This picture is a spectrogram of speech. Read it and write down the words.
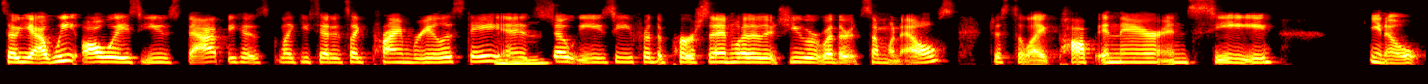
so yeah we always use that because like you said it's like prime real estate mm-hmm. and it's mm-hmm. so easy for the person whether it's you or whether it's someone else just to like pop in there and see you know,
